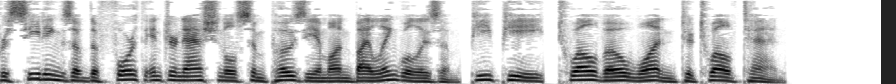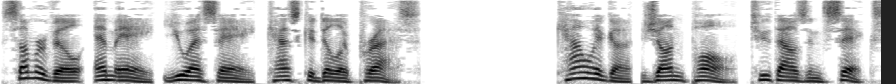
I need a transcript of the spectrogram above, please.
Proceedings of the Fourth International Symposium on Bilingualism pp. 1201–1210. Somerville, M. A., USA, Cascadilla Press. Kouega, Jean-Paul 2006.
